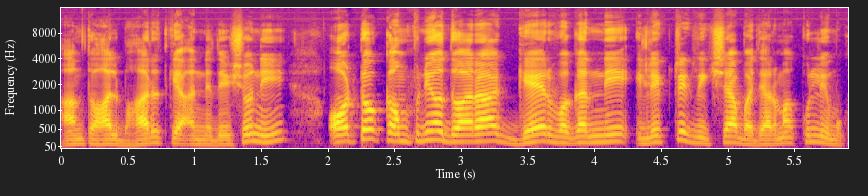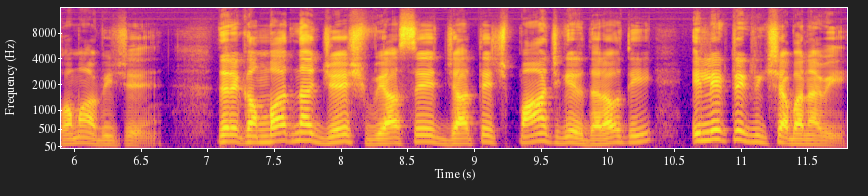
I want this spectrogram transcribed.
આમ તો હાલ ભારત કે અન્ય દેશોની ઓટો કંપનીઓ દ્વારા ગેર વગરની ઇલેક્ટ્રિક રિક્ષા બજારમાં ખુલ્લી મૂકવામાં આવી છે. જ્યારે ખંભાતના જયેશ વ્યાસે જાતે જ પાંચ ગેર ધરાવતી ઇલેક્ટ્રિક રિક્ષા બનાવી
